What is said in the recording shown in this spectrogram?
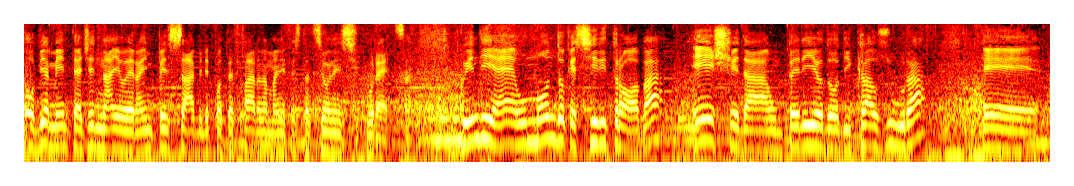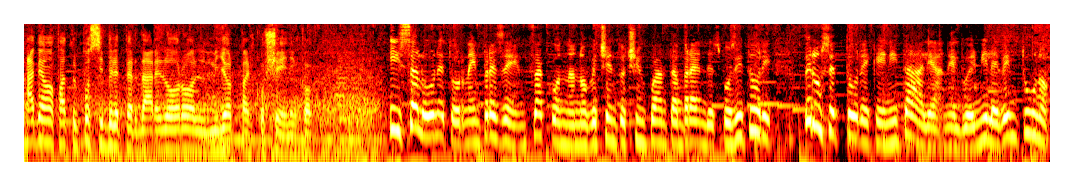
ovviamente a gennaio era impensabile poter fare una manifestazione in sicurezza. Quindi è un mondo che si ritrova, esce da un periodo di clausura e abbiamo fatto il possibile per dare loro il miglior palcoscenico. Il salone torna in presenza con 950 brand espositori per un settore che in Italia nel 2021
